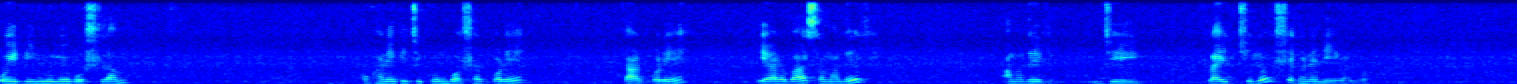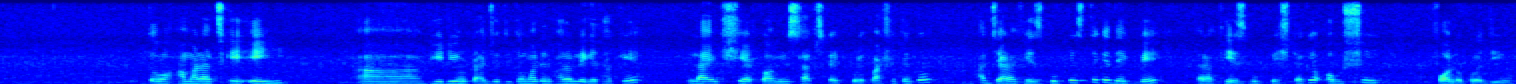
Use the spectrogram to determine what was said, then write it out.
ওয়েটিং রুমে বসলাম। ওখানে কিছুক্ষণ বসার পরে তারপরে এয়ারবাস আমাদের আমাদের যে ফ্লাইট ছিল সেখানে নিয়ে গেল। তো আমার আজকে এই ভিডিওটা যদি তোমাদের ভালো লেগে থাকে লাইক, শেয়ার, কমেন্ট, সাবস্ক্রাইব করে পাশে থেকো। আর যারা ফেসবুক পেজ থেকে দেখবে, তারা ফেসবুক পেজটাকে অবশ্যই ফলো করে দিও।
